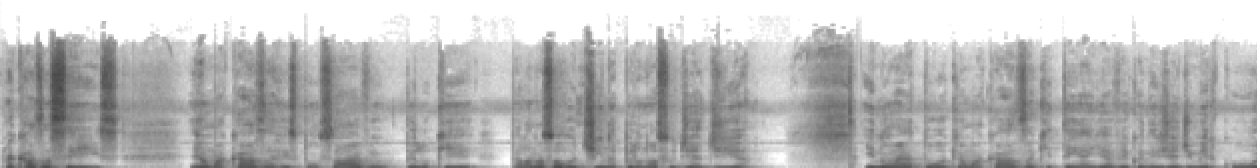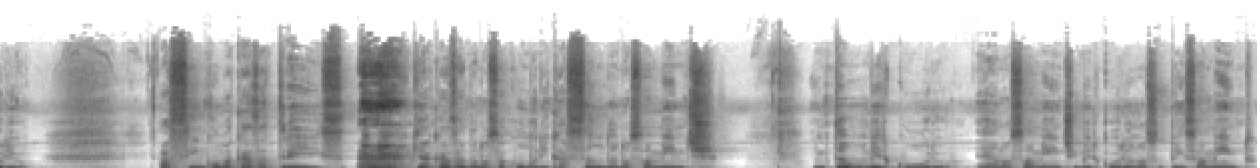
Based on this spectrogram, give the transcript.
A casa 6 é uma casa responsável pelo quê? Pela nossa rotina, pelo nosso dia a dia. E não é à toa que é uma casa que tem aí a ver com a energia de Mercúrio. Assim como a casa 3, que é a casa da nossa comunicação, da nossa mente. Então, Mercúrio é a nossa mente, Mercúrio é o nosso pensamento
